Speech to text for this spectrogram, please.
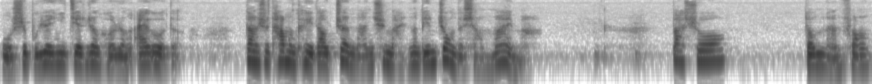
我是不愿意见任何人挨饿的。”但是他们可以到镇南去买那边种的小麦吗？爸说：“东南方，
